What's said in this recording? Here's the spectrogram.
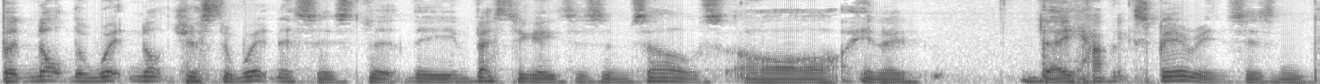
but not the wit, not just the witnesses. That the investigators themselves are, you know, they have experiences, and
